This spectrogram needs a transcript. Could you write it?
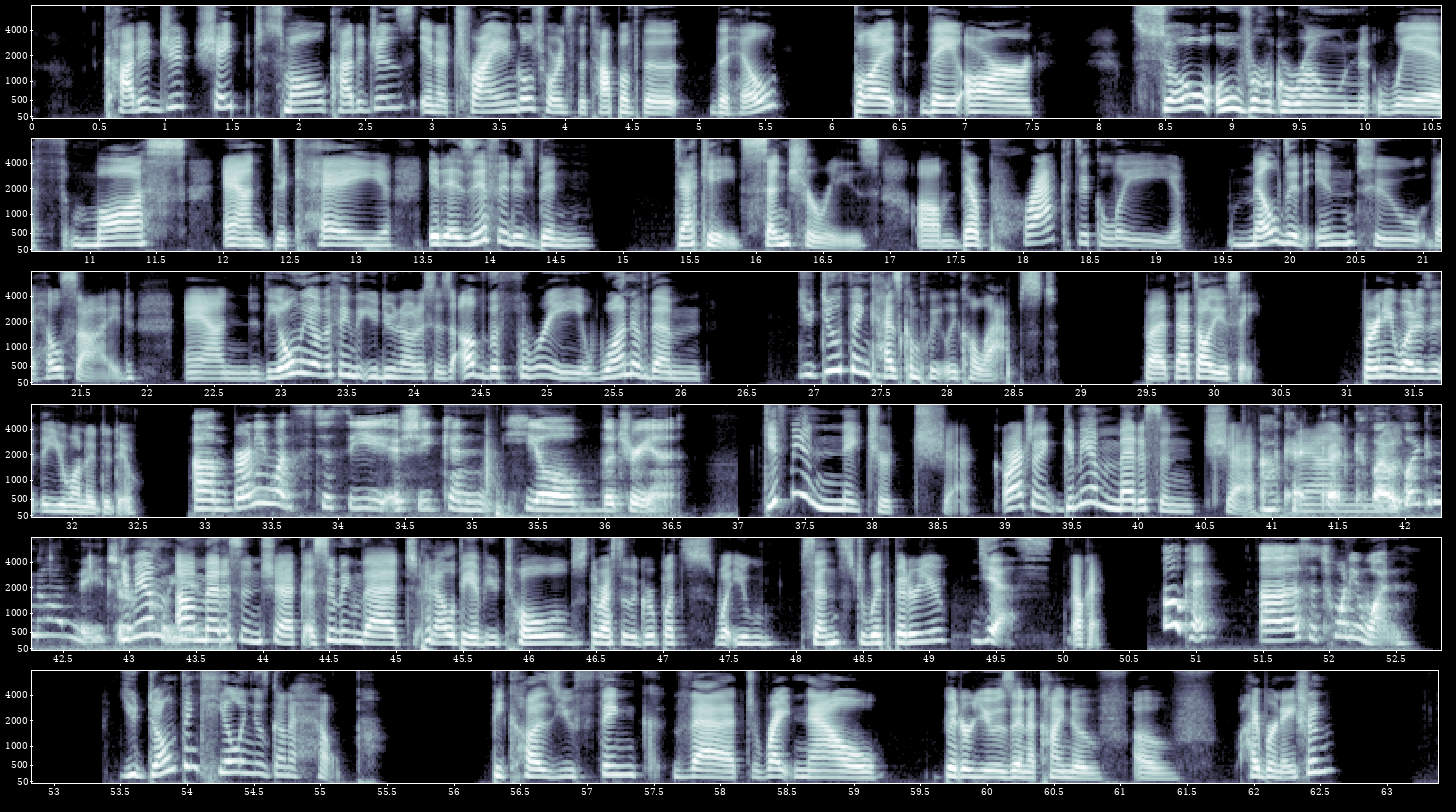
cottage shaped, small cottages in a triangle towards the top of the the hill, but they are so overgrown with moss and decay. It as if it has been decades, centuries. Um, they're practically melded into the hillside. And the only other thing that you do notice is of the three, one of them you do think has completely collapsed. But that's all you see. Bernie, what is it that you wanted to do? Um, Bernie wants to see if she can heal the treant. Give me a nature check. Or actually, give me a medicine check. Okay, good. Because I was like, nature. Give me a, a medicine check, assuming that Penelope, have you told the rest of the group what's what you sensed with Bitteryu? Yes. Okay. Okay. Uh, so twenty-one. You don't think healing is going to help because you think that right now Bitteryu is in a kind of of hibernation,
